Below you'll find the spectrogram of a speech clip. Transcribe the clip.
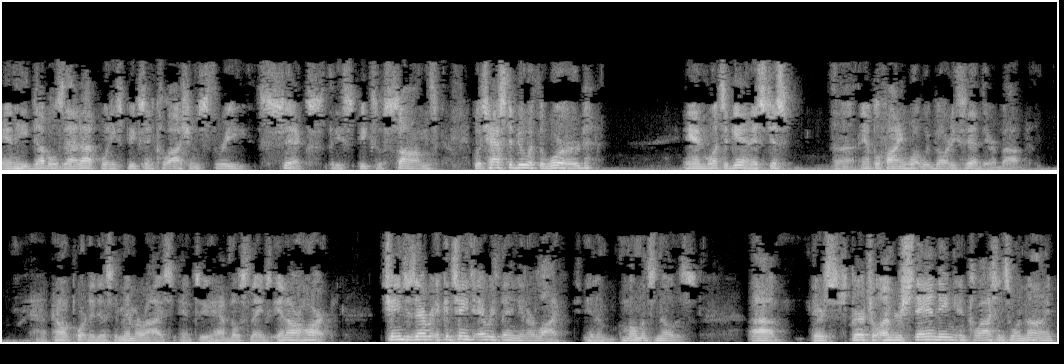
And he doubles that up when he speaks in Colossians 3, 6, that he speaks of songs, which has to do with the word. And once again, it's just uh, amplifying what we've already said there about how important it is to memorize and to have those things in our heart. Changes every, it can change everything in our life in a moment's notice. Uh, there's spiritual understanding in Colossians 1, 9,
